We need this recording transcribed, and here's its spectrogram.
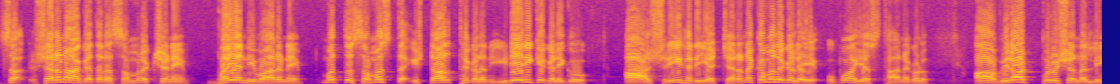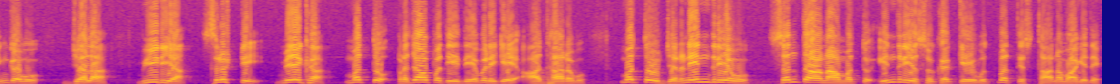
ಸ, ಶರಣಾಗತರ ಸಂರಕ್ಷಣೆ, ಭಯ ನಿವಾರಣೆ ಮತ್ತು ಸಮಸ್ತ ಇಷ್ಟಾರ್ಥಗಳ ಈಡೇರಿಕೆಗಳಿಗೂ ಆ ಶ್ರೀಹರಿಯ ಚರಣಕಮಲಗಳೇ ಉಪಾಯ ಸ್ಥಾನಗಳು. ಆ ವಿರಾಟ್ ಪುರುಷನ ಲಿಂಗವು ಜಲ, ವೀರ್ಯ, ಸೃಷ್ಟಿ, ಮೇಘ ಮತ್ತು ಪ್ರಜಾಪತಿ ದೇವರಿಗೆ ಆಧಾರವು ಮತ್ತು ಜನನೇಂದ್ರಿಯವು ಸಂತಾನ ಮತ್ತು ಇಂದ್ರಿಯ ಸುಖಕ್ಕೆ ಉತ್ಪತ್ತಿ ಸ್ಥಾನವಾಗಿದೆ.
